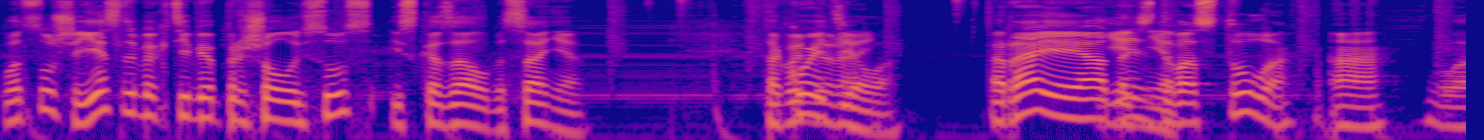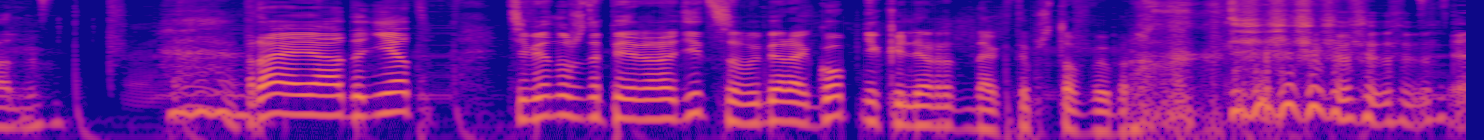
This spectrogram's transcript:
Вот слушай, если бы к тебе пришел Иисус и сказал бы, Саня, такое Выбирай. дело. Рая и ада есть нет. два стула? А, ладно. Рая и ада нет. Тебе нужно переродиться, выбирай гопник или реднек. Ты бы что выбрал?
